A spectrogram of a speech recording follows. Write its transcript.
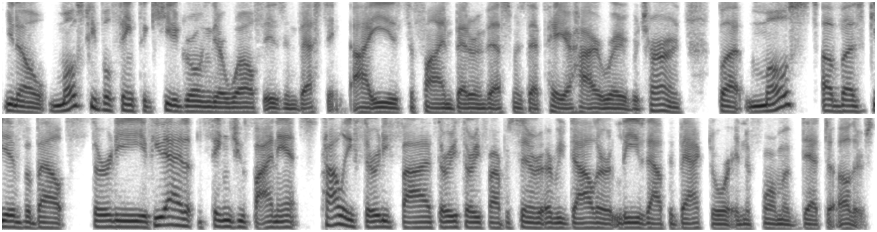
you know, most people think the key to growing their wealth is investing, i.e., is to find better investments that pay a higher rate of return but most of us give about 30 if you add things you finance probably 35 30 35% of every dollar leaves out the back door in the form of debt to others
